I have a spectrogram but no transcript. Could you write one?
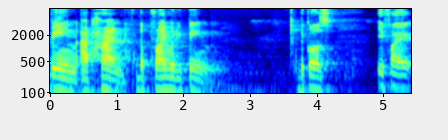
pain at hand the primary pain? Because if I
